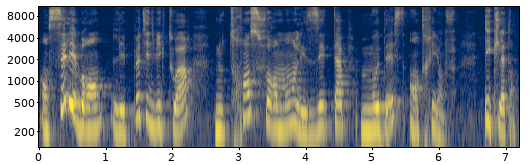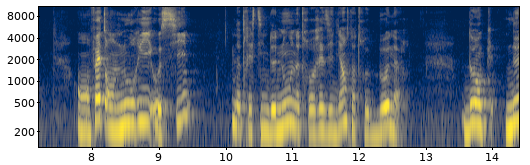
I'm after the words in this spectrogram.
En célébrant les petites victoires, nous transformons les étapes modestes en triomphes éclatants. En fait, on nourrit aussi notre estime de nous, notre résilience, notre bonheur. Donc, ne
